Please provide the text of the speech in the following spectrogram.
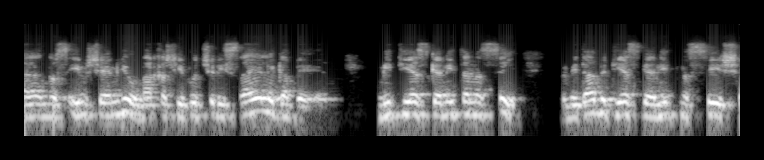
הנושאים שהם יהיו, מה החשיבות של ישראל לגביהם, מי תהיה סגנית הנשיא. במידה ותהיה סגנית נשיא ש,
